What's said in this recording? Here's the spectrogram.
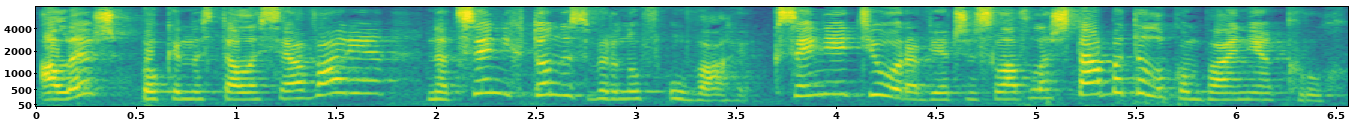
Але ж, поки не сталася аварія, на це ніхто не звернув уваги. Ксенія Тіора, В'ячеслав Лаштаба, телекомпанія Круг.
